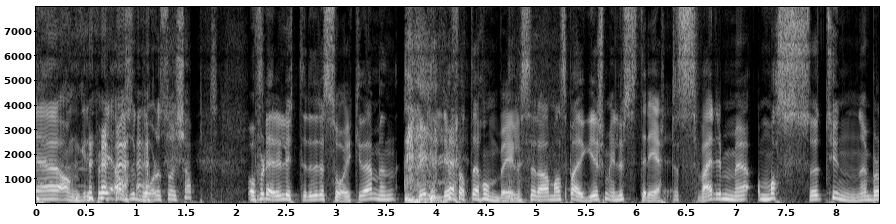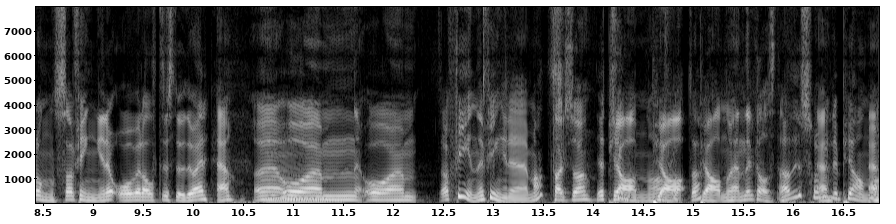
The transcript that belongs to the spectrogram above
eh, angriper, og så går det så kjapt. Og for dere lyttere, dere så ikke det, men veldig flotte håndbevegelser av Mads Berger, som illustrerte sverm med masse tynne, blonsa fingre overalt i studio her. Ja, øh, og, um, og um, Det var fine fingre, Mats. Takk skal du ha. Pia, pia, pianohender kalles det. Ja, de så veldig piano,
